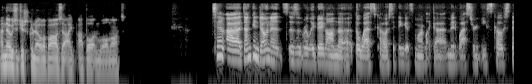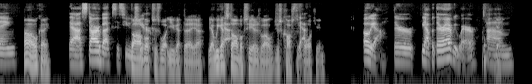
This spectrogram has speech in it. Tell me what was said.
and those are just granola bars that I, I bought in Walmart. Tim. Uh, Dunkin' Donuts isn't really big on the the West Coast. I think it's more of like a Midwestern East Coast thing. Oh, okay. Yeah. Starbucks is huge Starbucks here. is what you get there. Yeah, yeah. We get Yeah. Starbucks here as well. It just costs a Yeah. fortune. Oh yeah, they're yeah, but they're everywhere. Um,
